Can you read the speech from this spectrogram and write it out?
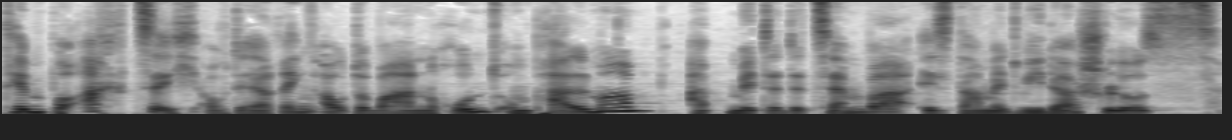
Tempo 80 auf der Ringautobahn rund um Palma. Ab Mitte Dezember ist damit wieder Schluss.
